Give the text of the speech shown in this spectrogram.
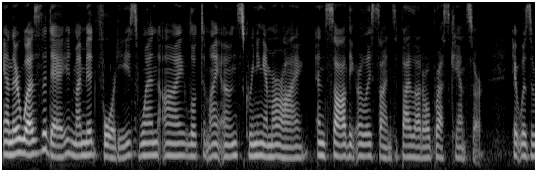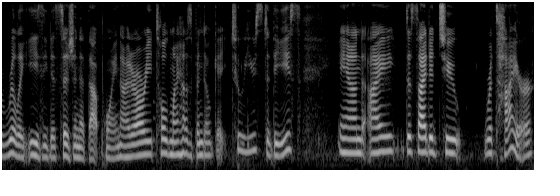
And there was the day in my mid 40s when I looked at my own screening MRI and saw the early signs of bilateral breast cancer it was a really easy decision at that point. I'd already told my husband, don't get too used to these. And I decided to retire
